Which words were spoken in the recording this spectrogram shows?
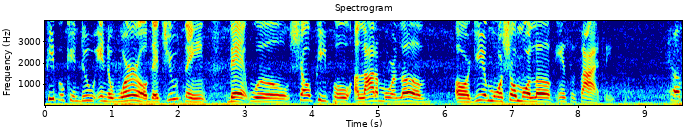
people can do in the world that you think that will show people a lot of more love or give more, show more love in society? Help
